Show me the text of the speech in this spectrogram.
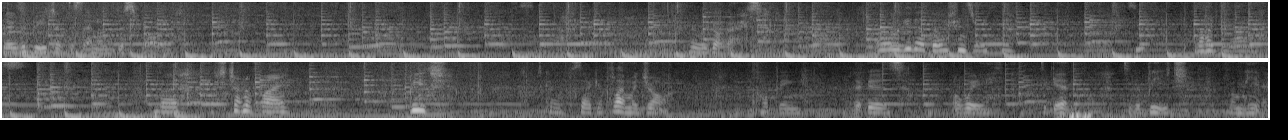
there's a beach at this end of this road. Here we go, guys. Oh, look at that. The ocean's right there. See? The Huggy Islands. But I'm just trying to find beach so I can fly my drone. I'm hoping there is a way to get to the beach from here.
